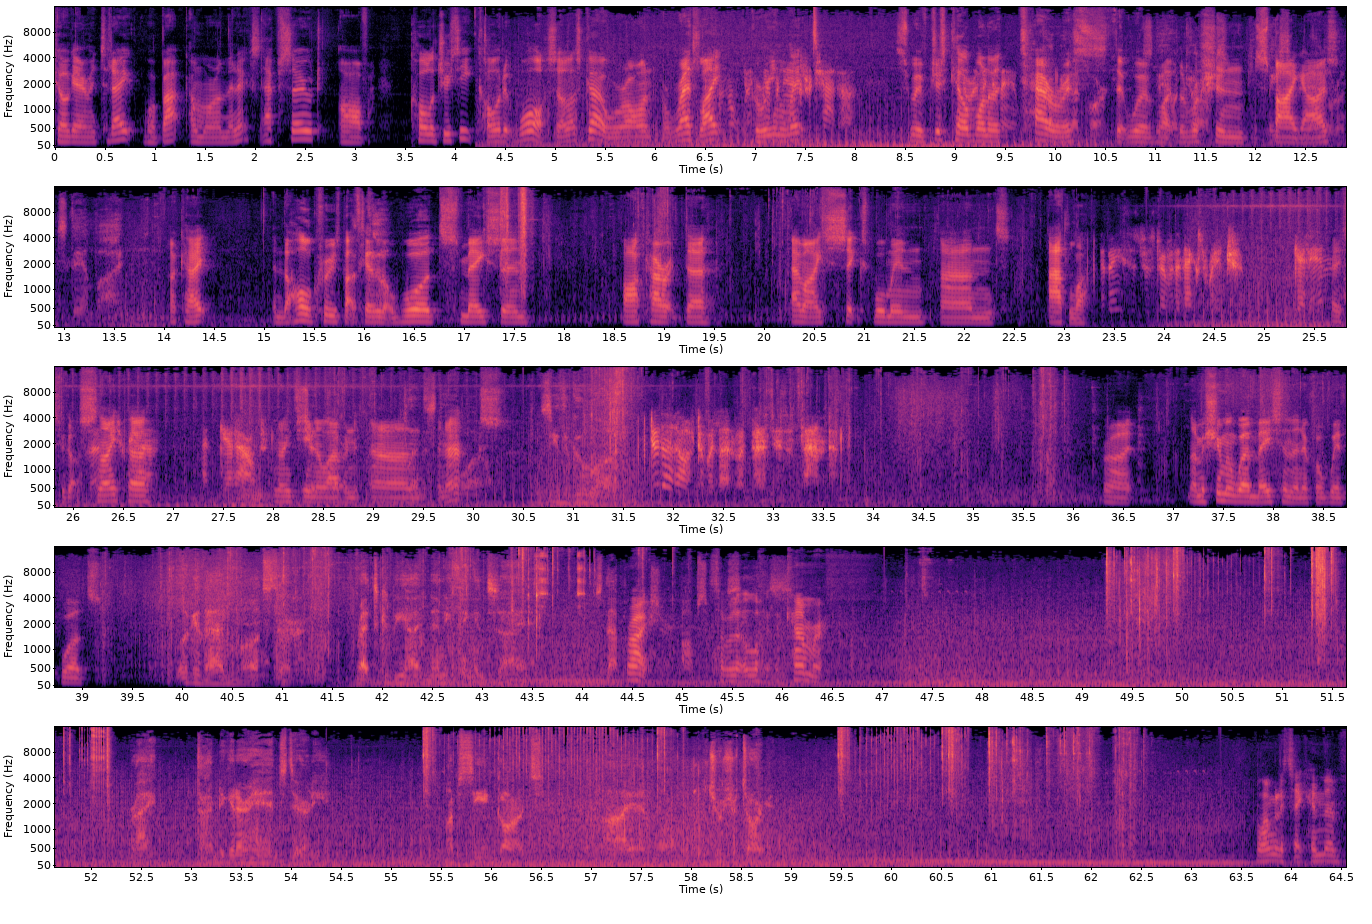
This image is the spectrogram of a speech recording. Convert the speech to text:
guys, it's Pure Gamer today. We're back and we're on the next episode of Call of Duty Cold at War. So let's go. We're on red light, green lit. So we've just killed one of the terrorists that were like the Russian spy guys. Okay. And the whole crew's back together. We've got Woods, Mason, our character, MI6 woman, and Adler. The base is just over the next ridge. Get in. Okay, so we've got a learn what you sniper, can, and get out. 1911, and an axe. See the gulag. Do that after we learn what Perseus has planned. Right. I'm assuming we're Mason then if we're with Woods. Look at that monster. Reds could be hiding anything inside. Snap Right. picture. Let's have a little look at the camera. Right. Time to get our hands dirty. I'm seeing guards. High and low. Choose your target. Well, I'm going to take him then.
